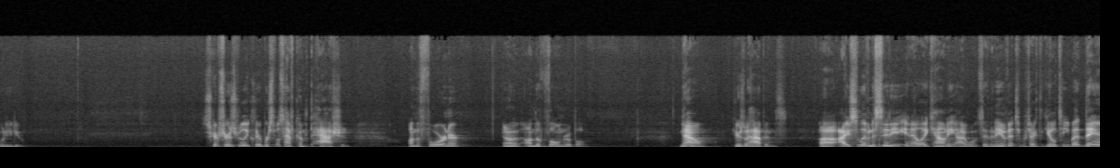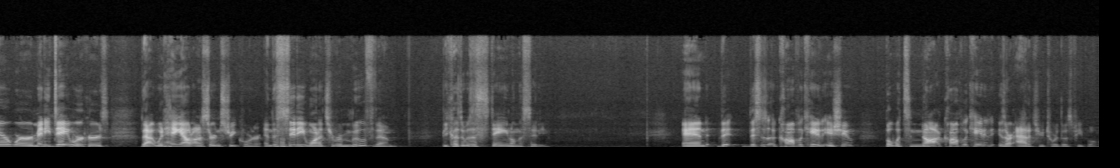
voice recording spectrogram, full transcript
What do you do? Scripture is really clear. We're supposed to have compassion on the foreigner and on, the vulnerable. Now, here's what happens. Uh, I used to live in a city in LA County. I won't say the name of it to protect the guilty, but there were many day workers that would hang out on a certain street corner, and the city wanted to remove them because it was a stain on the city. And th- this is a complicated issue, but what's not complicated is our attitude toward those people.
